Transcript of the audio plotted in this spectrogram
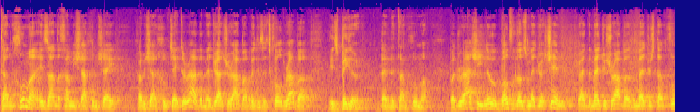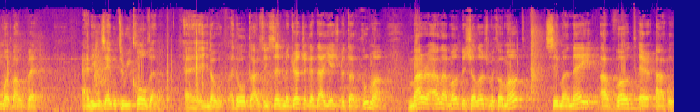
Tanchuma is on the Chamisha Chumshei Chamisha Chumshei Torah. The Medrash Rabbah, because it's called Rabbah, is bigger than the Tanchuma. But Rashi knew both of those Medrashim, right, the Medrash Rabbah, the Medrash Tanchuma Balpeh, and he was able to recall them, uh, you know, at all times. He says, Medrash Agadah Yesh Betanchuma, Mara ala mod b'shalosh mekomot, simanei avot her ahu.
